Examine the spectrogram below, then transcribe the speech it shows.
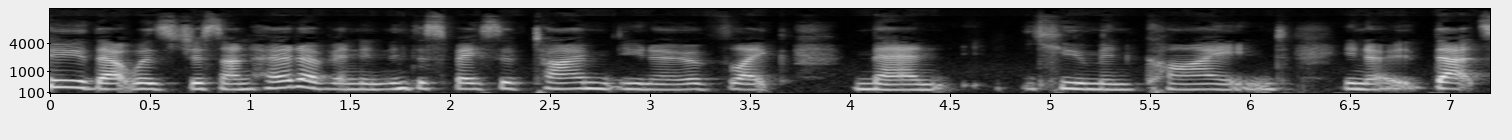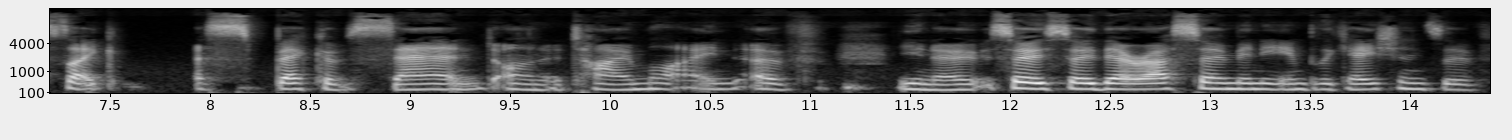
II, that was just unheard of. And in, in the space of time, you know, of like man, humankind, you know, that's like a speck of sand on a timeline of, you know, so, so there are so many implications of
